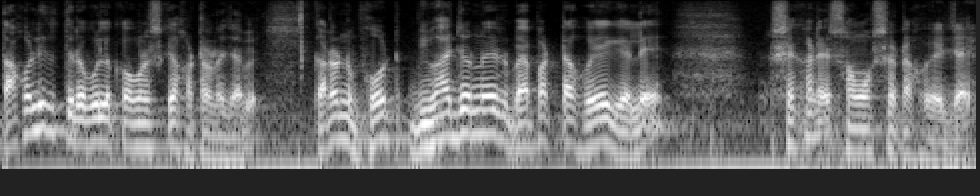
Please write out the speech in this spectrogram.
তাহলেই তো তৃণমূল কংগ্রেসকে হটানো যাবে। কারণ ভোট বিভাজনের ব্যাপারটা হয়ে গেলে সেখানে সমস্যাটা হয়ে যায়।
